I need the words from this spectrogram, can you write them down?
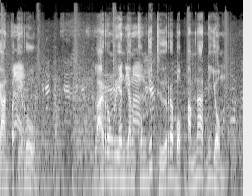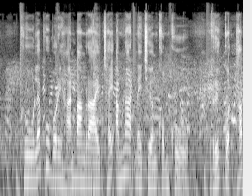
การปฏิรูป หลายโรงเรียนยังคงยึดถือระบบอำนาจนิยม ครูและผู้บริหารบางรายใช้อำนาจในเชิงข่มขู่ หรือกดทับ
